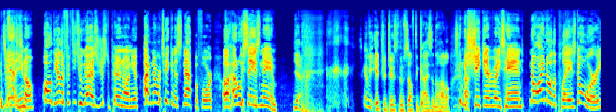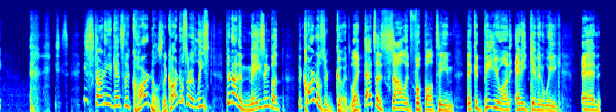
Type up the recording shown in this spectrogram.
It's Yeah, crazy. you know. all the other 52 guys are just depending on you. I've never taken a snap before. Uh, how do we say his name? Yeah. He's going to be introducing himself to guys in the huddle. He's going to be shaking everybody's hand. No, I know the plays. Don't worry. He's starting against the Cardinals. The Cardinals are at least they're not amazing, but the Cardinals are good. Like that's a solid football team that could beat you on any given week. And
